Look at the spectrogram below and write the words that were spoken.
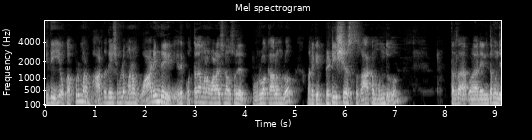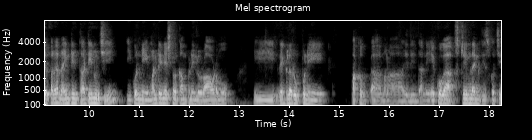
ఇది ఒకప్పుడు మన భారతదేశంలో మనం వాడిందే ఇది. ఇది కొత్తగా మనం వాడాల్సిన అవసరం లేదు. పూర్వకాలంలో మనకి బ్రిటిషర్స్ రాకముందు తర్వాత నేను ఇంతకుముందు చెప్పాను కదా నైన్టీన్ థర్టీ నుంచి ఈ కొన్ని మల్టీనేషనల్ కంపెనీలు రావడము ఈ రెగ్యులర్ ఉప్పుని పక్కకు మన ఇది దాన్ని ఎక్కువగా స్ట్రీమ్ లైన్ తీసుకొచ్చి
